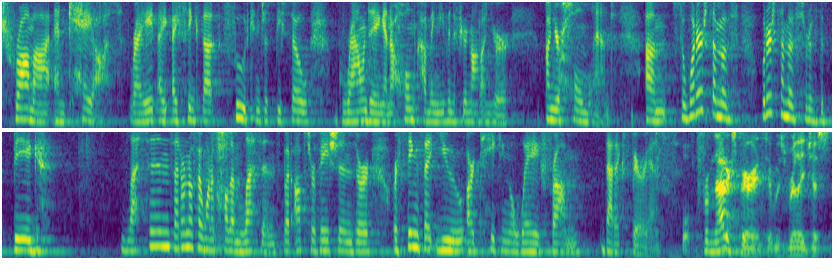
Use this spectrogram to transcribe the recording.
trauma and chaos, right? I, I think that food can just be so grounding and a homecoming even if you're not on your on your homeland. Um, so what are some of what are some of sort of the big lessons? I don't know if I want to call them lessons, but observations or or things that you are taking away from that experience. Well, from that experience, it was really just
